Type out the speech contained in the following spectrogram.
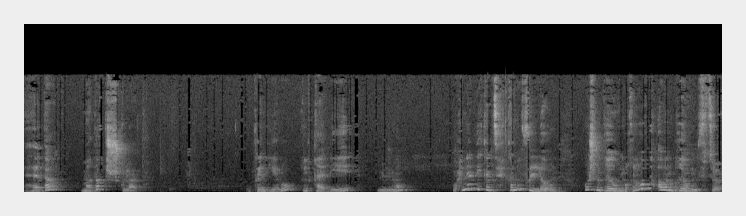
هذا مذاق الشوكولاته وكنديروا القليل منه وحنا اللي كنتحكموا في اللون. واش نبغيوه مغلوق أو نبغيوه مفتوح؟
